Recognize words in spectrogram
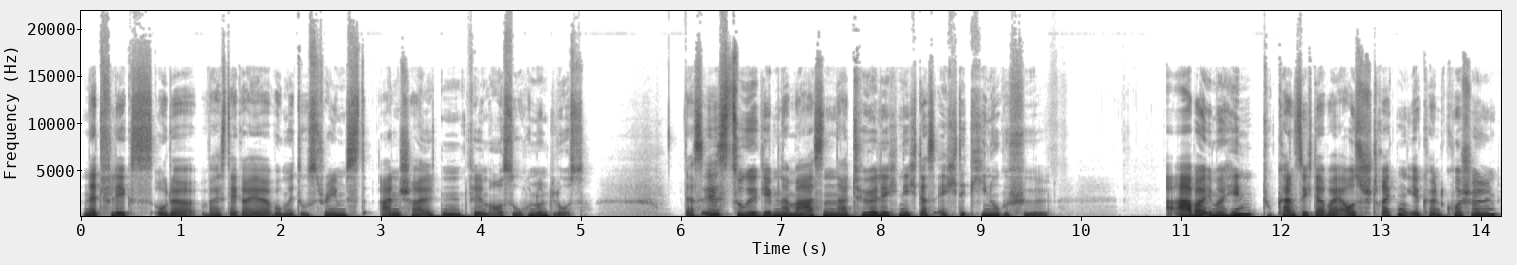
Netflix oder weiß der Geier, womit du streamst, anschalten, Film aussuchen und los. Das ist zugegebenermaßen natürlich nicht das echte Kinogefühl. Aber immerhin, du kannst dich dabei ausstrecken, ihr könnt kuscheln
